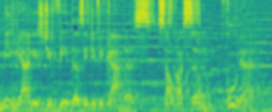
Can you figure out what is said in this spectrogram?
Milhares de vidas edificadas, salvação, cura.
